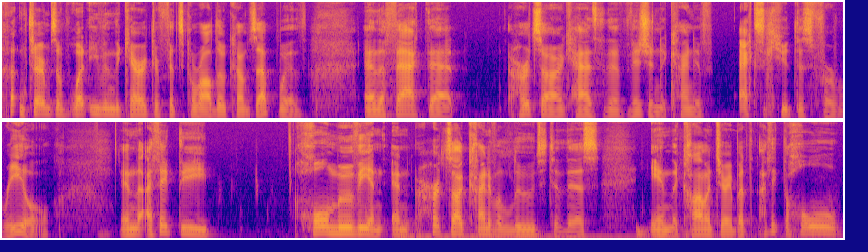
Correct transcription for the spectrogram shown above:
in terms of what even the character Fitzcarraldo comes up with. And the fact that Herzog has the vision to kind of execute this for real. And I think the whole movie and, and Herzog kind of alludes to this in the commentary, but I think the whole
